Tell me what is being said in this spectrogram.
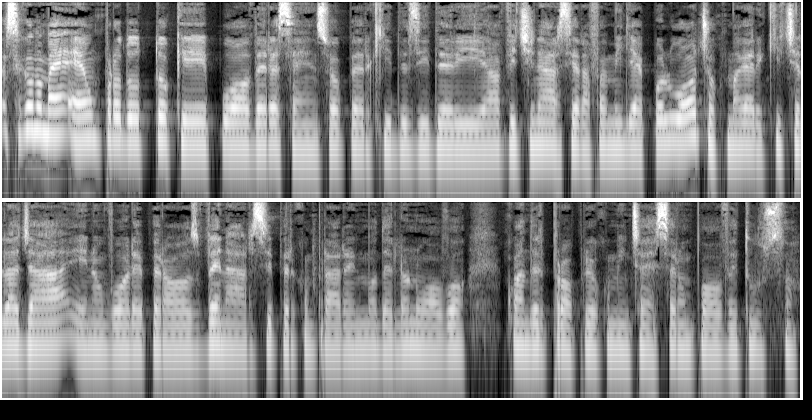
secondo me è un prodotto che può avere senso per chi desideri avvicinarsi alla famiglia Apple Watch o magari chi ce l'ha già e non vuole però svenarsi per comprare il modello nuovo quando il proprio comincia a essere un po' vetusto.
